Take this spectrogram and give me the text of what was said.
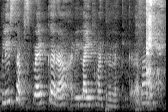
प्लीज सबस्क्राईब करा आणि लाईक मात्र नक्की करा. बाय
